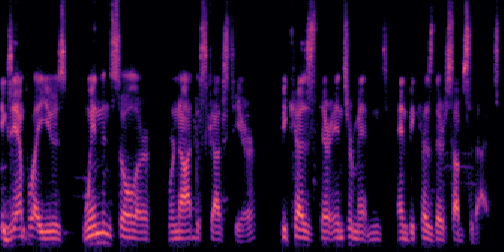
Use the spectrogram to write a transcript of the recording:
Example I use wind and solar were not discussed here because they're intermittent and because they're subsidized.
